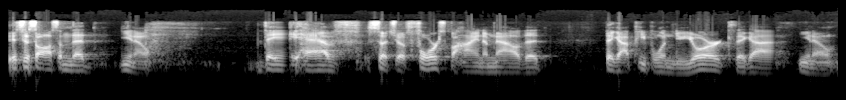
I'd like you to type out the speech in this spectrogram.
it's just awesome that you know they have such a force behind them now that they got people in New York, they got you know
